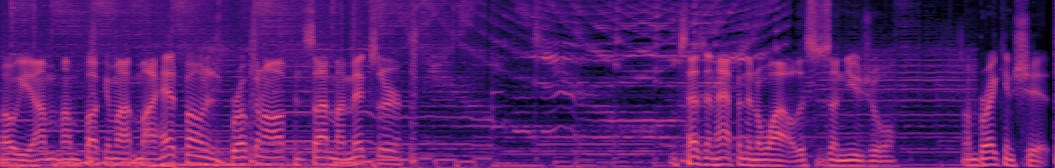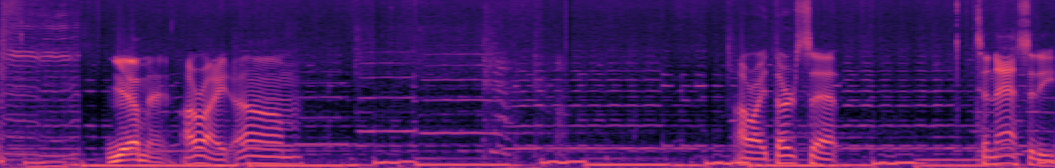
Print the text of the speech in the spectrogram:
Oh yeah, I'm I'm fucking my my headphone is broken off inside my mixer. This hasn't happened in a while. This is unusual. I'm breaking shit. Yeah, man. All right. Um. All right. Third set. Tenacity.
